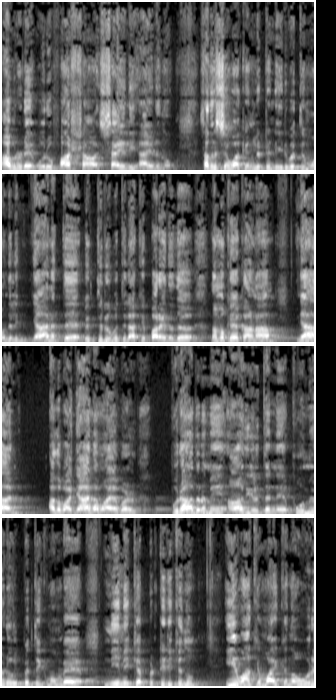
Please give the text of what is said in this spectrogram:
അവരുടെ ഒരു ഭാഷാ ശൈലി ആയിരുന്നു. സദൃശവാക്യങ്ങൾ എട്ടിന്റെ ഇരുപത്തി മൂന്നിൽ ജ്ഞാനത്തെ വ്യക്തിരൂപത്തിലാക്കി പറയുന്നത് നമുക്ക് കാണാം. ഞാൻ അഥവാ ജ്ഞാനമായവൾ പുരാതനമേ ആദിയിൽ തന്നെ ഭൂമിയുടെ ഉൽപ്പത്തിക്ക് മുമ്പേ നിയമിക്കപ്പെട്ടിരിക്കുന്നു. ഈ വാക്യം വായിക്കുന്ന ഒരു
